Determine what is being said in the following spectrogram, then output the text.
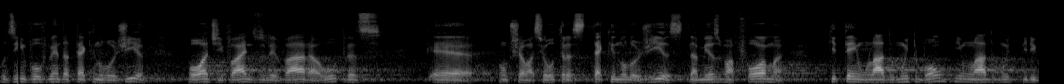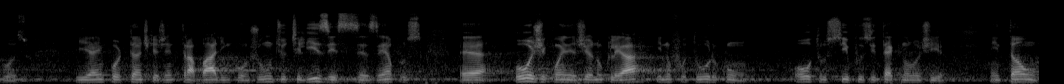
o desenvolvimento da tecnologia pode e vai nos levar a outras, é, vamos chamar assim, outras tecnologias, da mesma forma que tem um lado muito bom e um lado muito perigoso. E é importante que a gente trabalhe em conjunto e utilize esses exemplos é, hoje com energia nuclear e no futuro com outros tipos de tecnologia. Então,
